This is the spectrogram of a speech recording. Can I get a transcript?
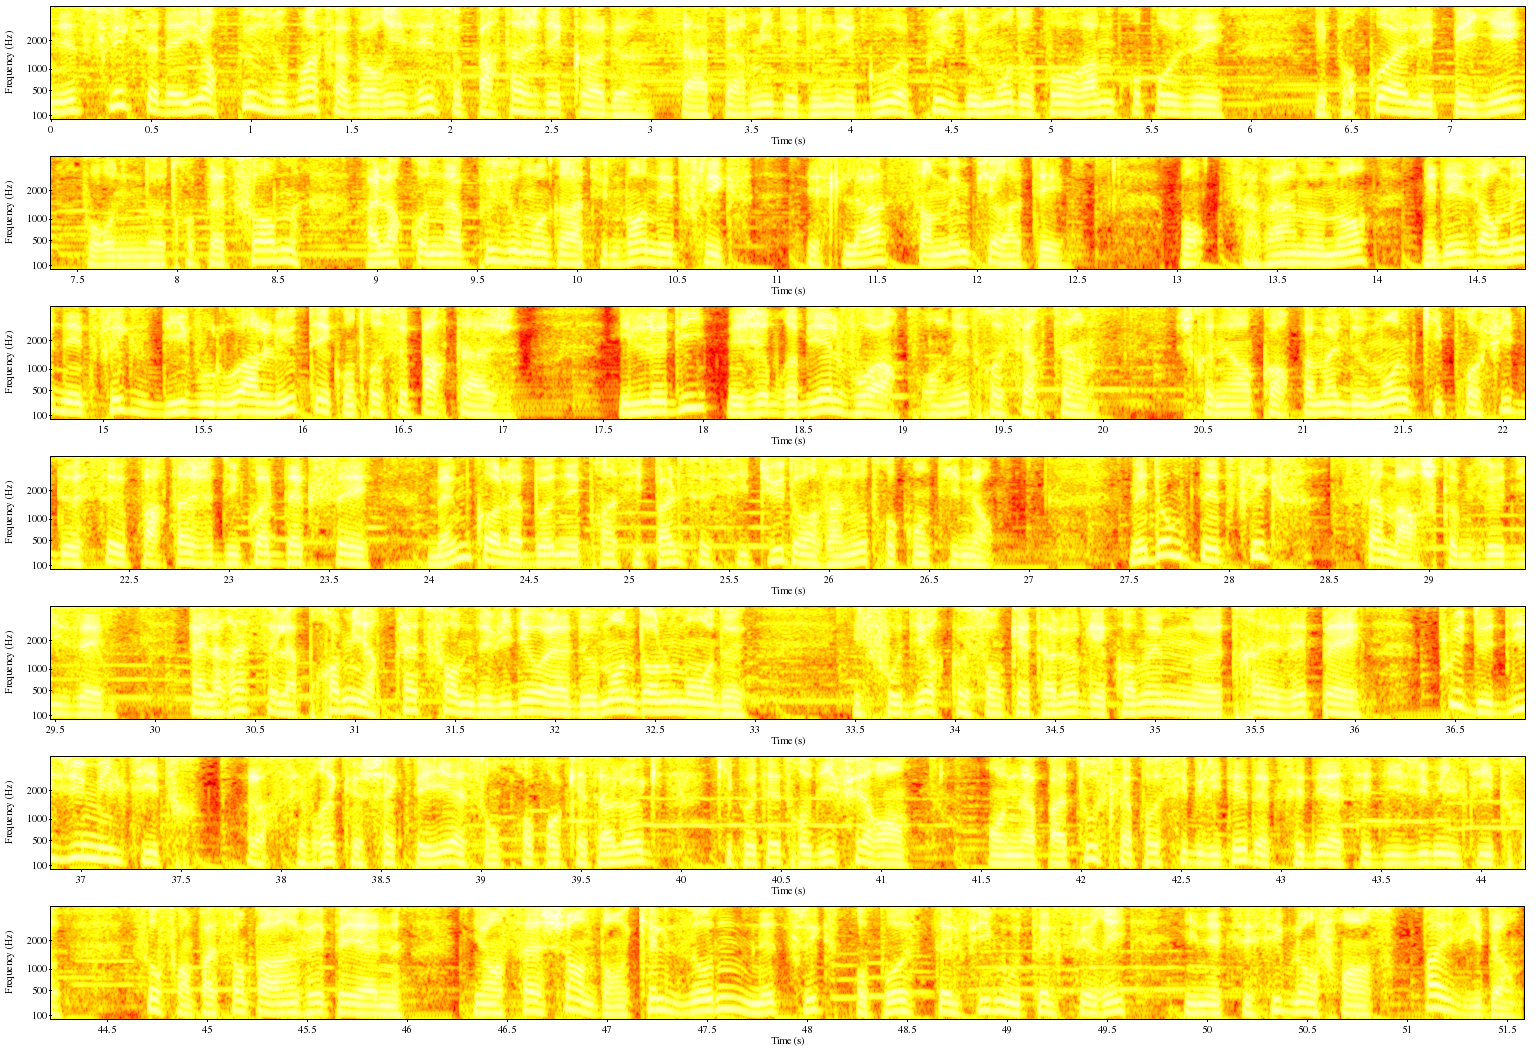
Netflix a d'ailleurs plus ou moins favorisé ce partage des codes. Ça a permis de donner goût à plus de monde au programme proposé. Et pourquoi aller payer pour une autre plateforme alors qu'on a plus ou moins gratuitement Netflix? Et cela sans même pirater. Bon, ça va un moment, mais désormais Netflix dit vouloir lutter contre ce partage. Il le dit, mais j'aimerais bien le voir pour en être certain. Je connais encore pas mal de monde qui profite de ce partage du code d'accès, même quand l'abonné principal se situe dans un autre continent. Mais donc Netflix, ça marche comme je le disais. Elle reste la première plateforme de vidéo à la demande dans le monde. Il faut dire que son catalogue est quand même euh, très épais, plus de 18 000 titres. Alors c'est vrai que chaque pays a son propre catalogue qui peut être différent. On n'a pas tous la possibilité d'accéder à ces 18 000 titres, sauf en passant par un VPN et en sachant dans quelle zone Netflix propose tel film ou telle série inaccessible en France. Pas évident.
